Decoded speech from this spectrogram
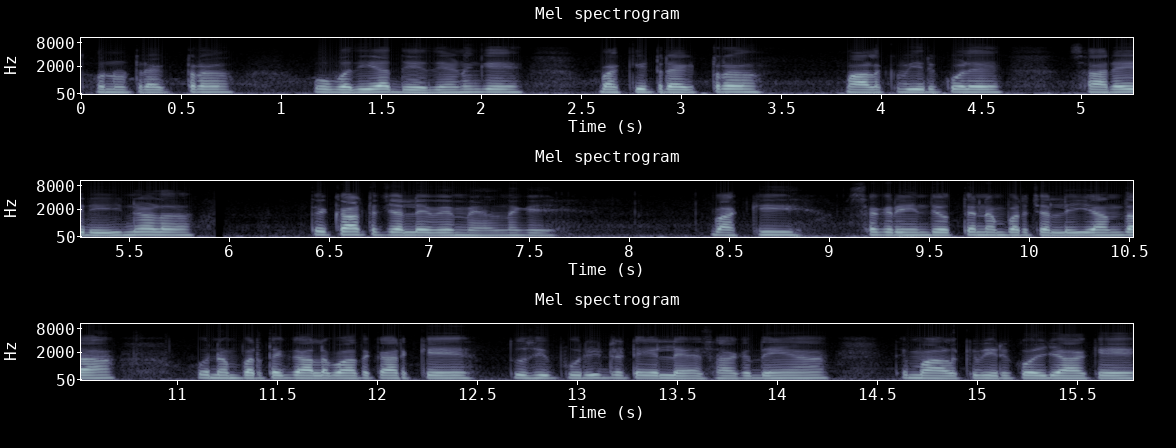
ਤੁਹਾਨੂੰ ਟਰੈਕਟਰ ਉਹ ਵਧੀਆ ਦੇ ਦੇਣਗੇ। ਬਾਕੀ ਟਰੈਕਟਰ ਮਾਲਕ ਵੀਰ ਕੋਲ ਸਾਰੇ ਰੀਜਨਲ ਅਤੇ ਘੱਟ ਚੱਲੇ ਵੇ ਮਿਲਣਗੇ। ਬਾਕੀ ਸਕਰੀਨ ਦੇ ਉੱਤੇ ਨੰਬਰ ਚੱਲੀ ਜਾਂਦਾ, ਉਹ ਨੰਬਰ ਤੇ ਗੱਲਬਾਤ ਕਰਕੇ ਤੁਸੀਂ ਪੂਰੀ ਡਿਟੇਲ ਲੈ ਸਕਦੇ ਆ ਅਤੇ ਮਾਲਕ ਵੀਰ ਕੋਲ ਜਾ ਕੇ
